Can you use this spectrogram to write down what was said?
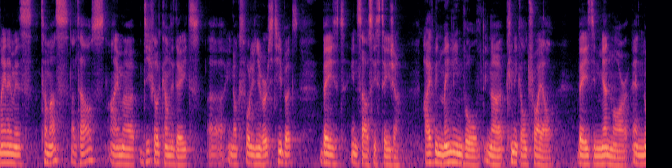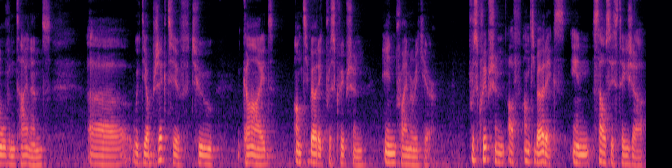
My name is Thomas Althaus. I'm a DPhil candidate uh, in Oxford University, but based in Southeast Asia. I've been mainly involved in a clinical trial based in Myanmar and northern Thailand uh, with the objective to guide antibiotic prescription in primary care. Prescription of antibiotics in Southeast Asia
